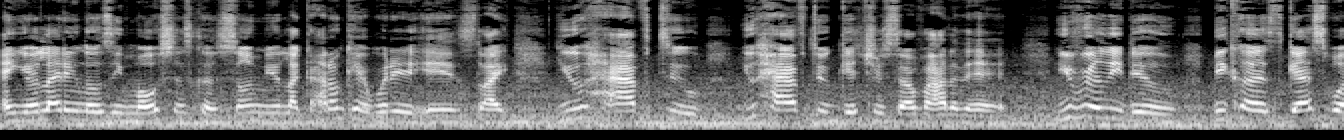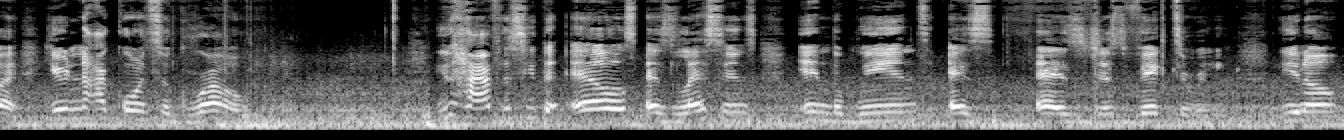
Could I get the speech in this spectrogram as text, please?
and you're letting those emotions consume you, like I don't care what it is, like you have to, you have to get yourself out of that. You really do. Because guess what? You're not going to grow. You have to see the L's as lessons and the wins as as just victory. You know?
